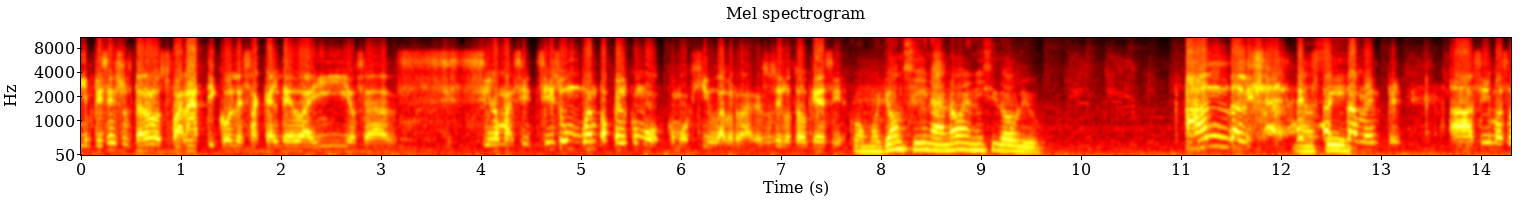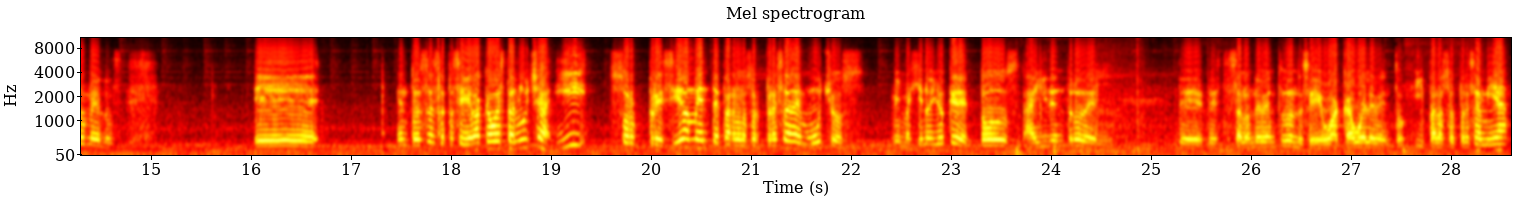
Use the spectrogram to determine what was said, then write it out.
y empieza a insultar a los fanáticos, le saca el dedo ahí, o sea, sí, sí lo ma- sí- sí hizo un buen papel como, como heel, la verdad, eso sí lo tengo que decir. Como John Cena, ¿no? En ECW. Ándale, Así. exactamente. Así más o menos. Eh, entonces pues, se lleva a cabo esta lucha y sorpresivamente, para la sorpresa de muchos, me imagino yo que de todos ahí dentro del, de, de este salón de eventos donde se llevó a cabo el evento, y para sorpresa mía,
